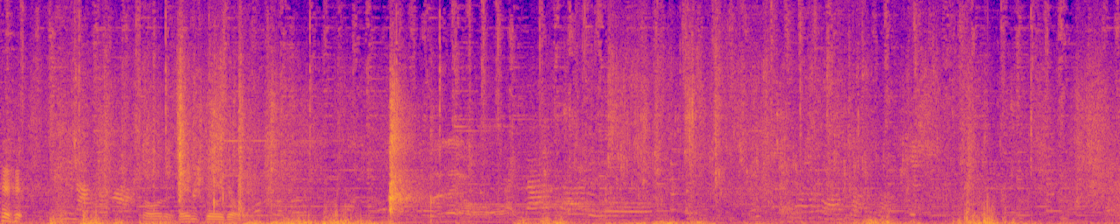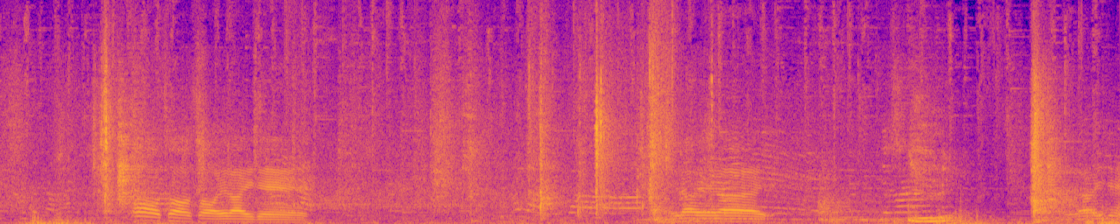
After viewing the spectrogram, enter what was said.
通る前提通りそうそうそう偉いね。偉い偉い。偉いね。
